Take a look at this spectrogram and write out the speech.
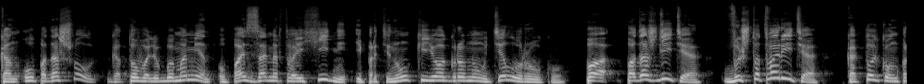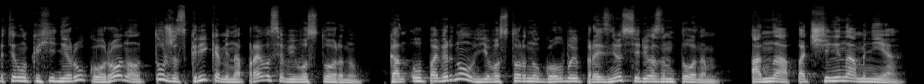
Кан-У подошел, готовый любой момент упасть замертво Эхидни и протянул к ее огромному телу руку. «По... подождите! Вы что творите?» Как только он протянул к Эхидне руку, Роналд тут же с криками направился в его сторону. Кан-У повернул в его сторону голову и произнес серьезным тоном. «Она подчинена мне.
